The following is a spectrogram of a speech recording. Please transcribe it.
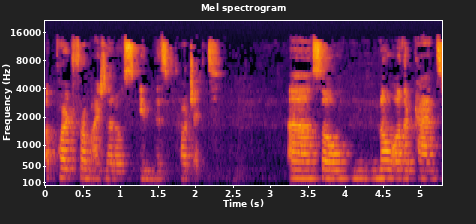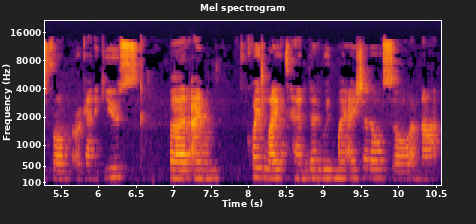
apart from eyeshadows in this project. Uh, so no other pans from organic use but I'm quite light-handed with my eyeshadow so I'm not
